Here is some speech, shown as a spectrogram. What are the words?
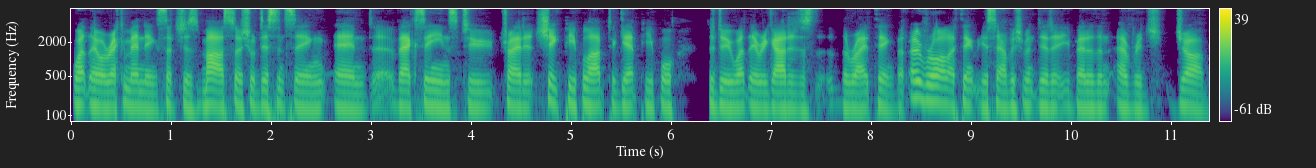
what they were recommending, such as mass social distancing and uh, vaccines, to try to shake people up to get people to do what they regarded as the, the right thing. But overall, I think the establishment did a better than average job.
